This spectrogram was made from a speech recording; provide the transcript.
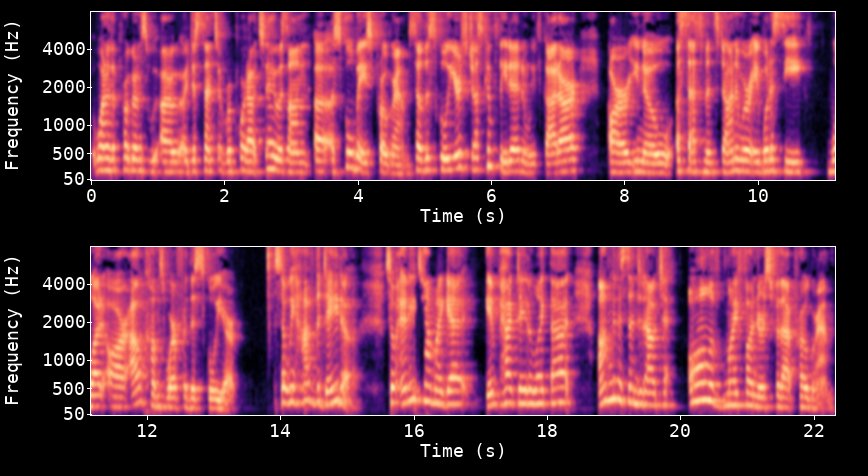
one of the programs uh, I just sent a report out today was on a, school based program. So, the school year's just completed, and we've got our our you know assessments done, and we we're able to see what our outcomes were for this school year. So, we have the data. So, anytime I get impact data like that, I'm going to send it out to all of my funders for that program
